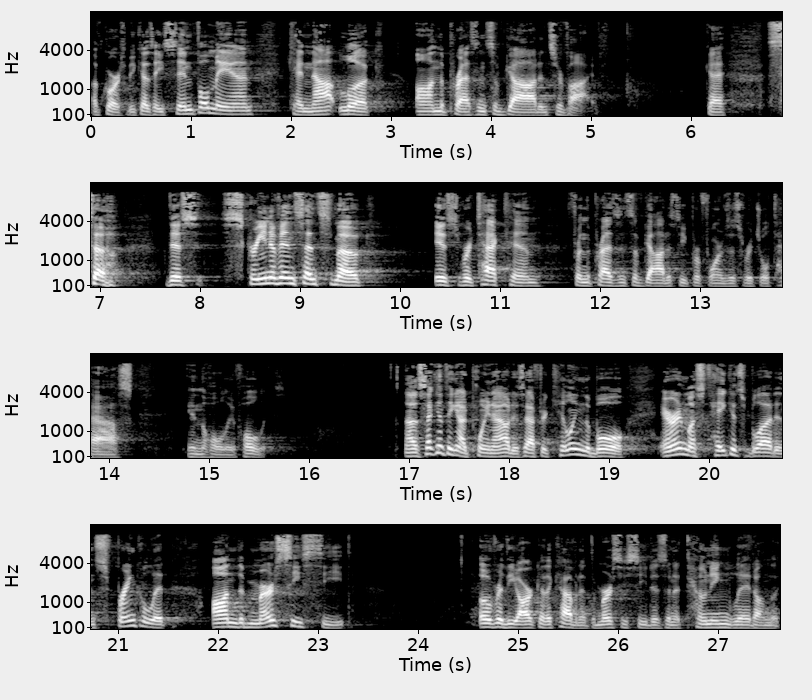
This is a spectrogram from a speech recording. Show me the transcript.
of course, because a sinful man cannot look on the presence of God and survive. Okay? So, this screen of incense smoke is to protect him from the presence of God as he performs this ritual task in the Holy of Holies. Now, the second thing I'd point out is after killing the bull, Aaron must take its blood and sprinkle it on the mercy seat over the Ark of the Covenant. The mercy seat is an atoning lid on the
